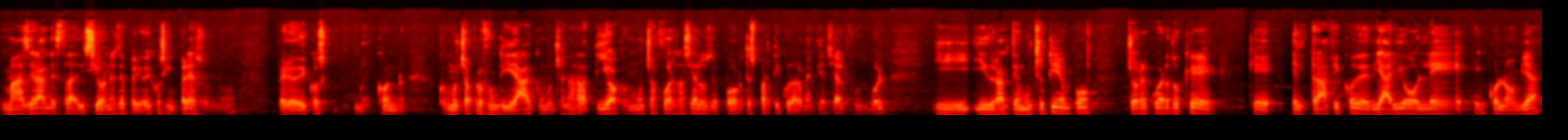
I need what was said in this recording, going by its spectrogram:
más grandes tradiciones de periódicos impresos, ¿no? periódicos con, con, mucha profundidad, con mucha narrativa, con mucha fuerza hacia los deportes, particularmente hacia el fútbol. Y, y durante mucho tiempo yo recuerdo que, que, el tráfico de diario Olé en Colombia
